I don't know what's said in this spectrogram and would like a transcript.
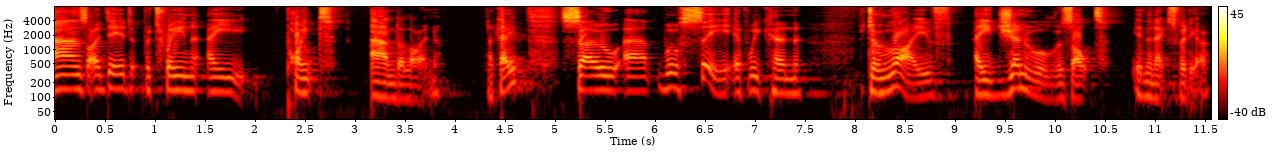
as I did between a point and a line. Okay, so uh, we'll see if we can derive a general result in the next video.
